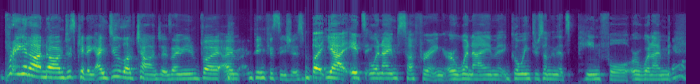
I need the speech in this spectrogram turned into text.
bring it on. No, I'm just kidding. I do love challenges. I mean, but I'm, I'm being facetious. But yeah, it's when I'm suffering or when I'm going through something that's painful or when I'm yeah.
